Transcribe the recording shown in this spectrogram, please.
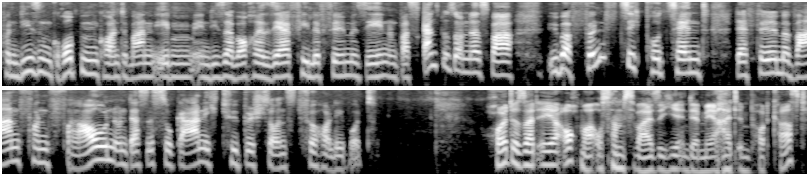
von diesen Gruppen konnte man eben in dieser Woche sehr viele Filme sehen und was ganz besonders war, über 50 Prozent der Filme waren von Frauen und das ist so gar nicht typisch sonst für Hollywood. Heute seid ihr ja auch mal ausnahmsweise hier in der Mehrheit im Podcast.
